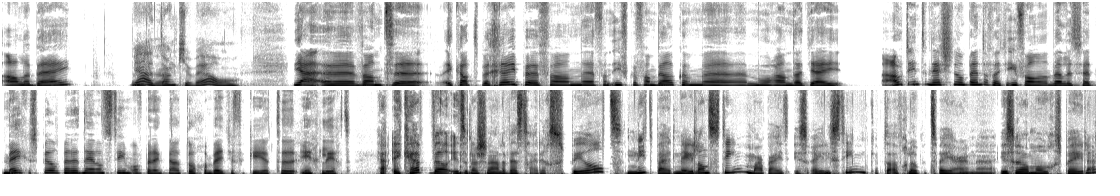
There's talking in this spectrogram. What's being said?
allebei. Ja, dankjewel. Ja, want ik had begrepen van, van Yveske van Belkom, Moran, dat jij oud-international bent? Of dat je in ieder geval wel eens hebt meegespeeld met het Nederlands team? Of ben ik nou toch een beetje verkeerd uh, ingelicht? Ja, ik heb wel internationale wedstrijden gespeeld. Niet bij het Nederlands team, maar bij het Israëlisch team. Ik heb de afgelopen twee jaar in uh, Israël mogen spelen.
